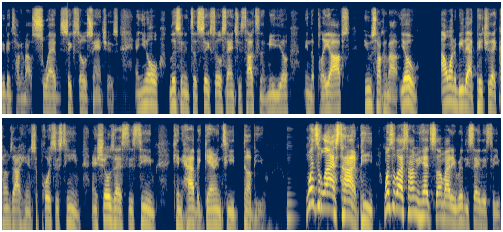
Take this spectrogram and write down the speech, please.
We've been talking about swag with Sixto Sanchez. And you know, listening to Sixto Sanchez talk to the media in the playoffs, he was talking about, yo, I want to be that pitcher that comes out here and supports this team and shows us this team can have a guaranteed W. When's the last time, Pete? When's the last time you had somebody really say this to you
